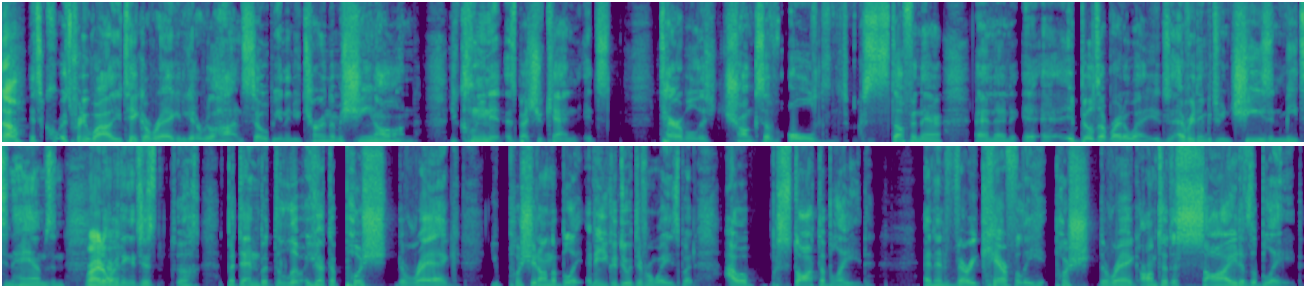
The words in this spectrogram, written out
no. It's it's pretty wild. You take a rag and you get it real hot and soapy, and then you turn the machine on. You clean it as best you can. It's terrible. There's chunks of old stuff in there, and then it, it, builds up right away. It's everything between cheese and meats and hams and Right away. everything. It's just, ugh. but then but the liver, you have to push the rag. You push it on the blade. I mean, you could do it different ways, but I would start the blade, and then very carefully push the rag onto the side of the blade.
